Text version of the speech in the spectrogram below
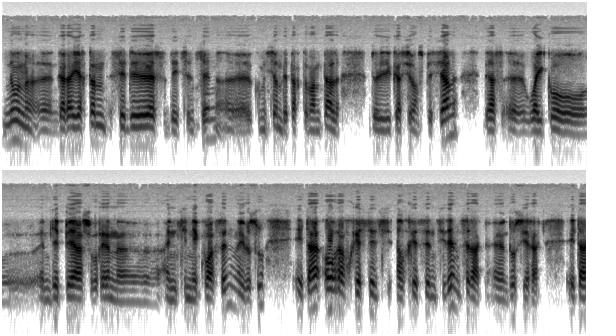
Nun, uh, gara jartan CDES deitzen zen, uh, Komision Departemental de l'Education Special, behaz, uh, guaiko MDPA horren uh, aintzinekoa zen, nahi bezu, eta hor aurkezen ziren zerak, uh, dosierak. Eta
